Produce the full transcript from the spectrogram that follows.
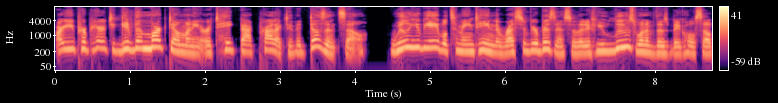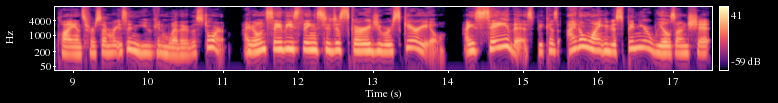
Are you prepared to give them markdown money or take back product if it doesn't sell? Will you be able to maintain the rest of your business so that if you lose one of those big wholesale clients for some reason, you can weather the storm? I don't say these things to discourage you or scare you. I say this because I don't want you to spin your wheels on shit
